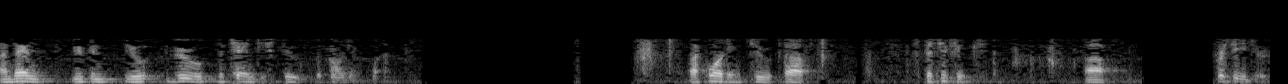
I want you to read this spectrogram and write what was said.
And then you can, you do the changes to the project plan according to uh, specific uh, procedure.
